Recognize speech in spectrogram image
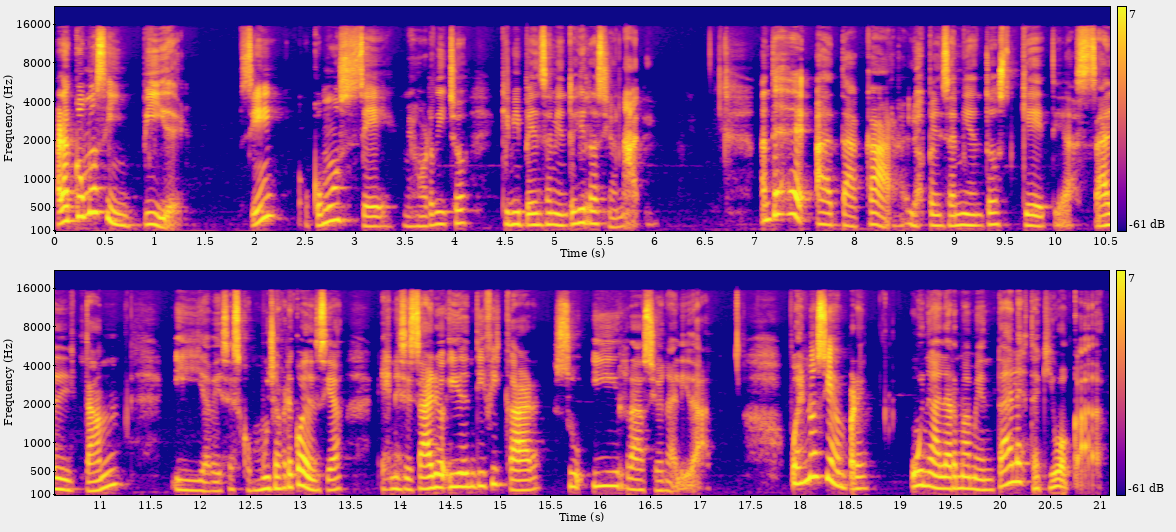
Ahora, ¿cómo se impide? ¿Sí? O cómo sé, mejor dicho, que mi pensamiento es irracional. Antes de atacar los pensamientos que te asaltan, y a veces con mucha frecuencia, es necesario identificar su irracionalidad. Pues no siempre una alarma mental está equivocada.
